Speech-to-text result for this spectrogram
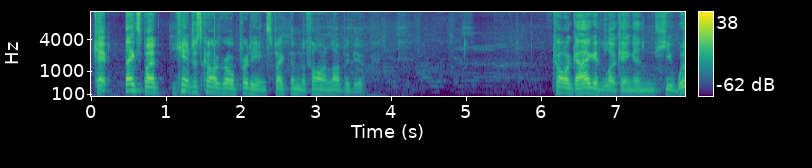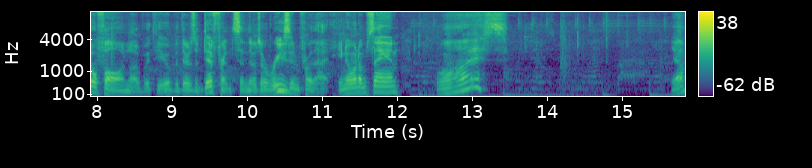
Okay, thanks, bud. You can't just call a girl pretty and expect them to fall in love with you. Call a guy good looking and he will fall in love with you, but there's a difference and there's a reason for that. You know what I'm saying? What? Yeah?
